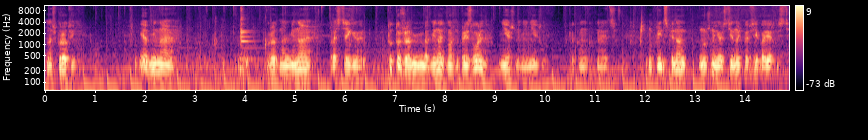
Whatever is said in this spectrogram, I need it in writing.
наш противень. И обминаю. Аккуратно обминаю, растягиваю. Тут тоже обминать можно произвольно, нежно, не нежно, как кому как нравится. Ну, в принципе, нам нужно ее растянуть по всей поверхности.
